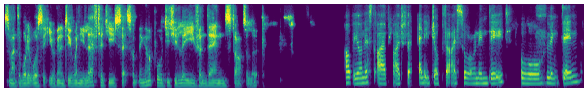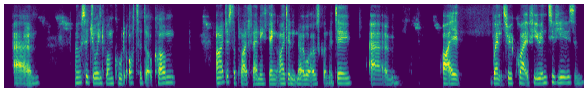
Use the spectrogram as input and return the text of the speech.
Samantha, what it was that you were going to do when you left? Had you set something up or did you leave and then start to look? I'll be honest, I applied for any job that I saw on Indeed or LinkedIn. Um, I also joined one called otta.com. I just applied for anything. I didn't know what I was going to do. Um, I went through quite a few interviews and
